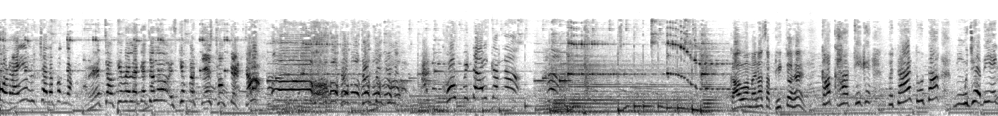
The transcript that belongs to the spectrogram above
बोल रहा है लुच्चा लफंगा। अरे चौकी में लेके चलो इसके ऊपर केस ठोकते हैं। चलो। खूब पिटाई करना। हाँ, क्या हुआ मैना सब ठीक तो है? का खा ठीक है। है तोता मुझे अभी एक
